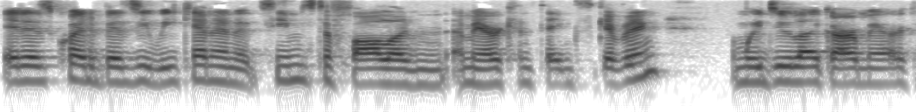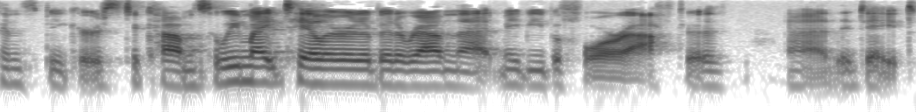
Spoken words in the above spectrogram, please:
it is quite a busy weekend, and it seems to fall on American Thanksgiving. And we do like our American speakers to come, so we might tailor it a bit around that, maybe before or after uh, the date.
